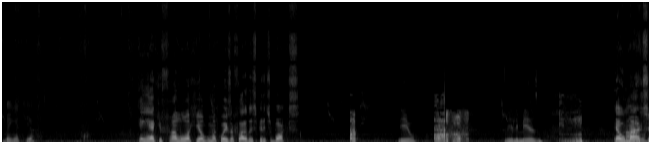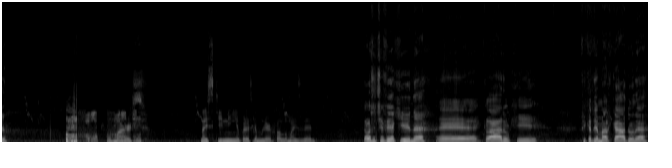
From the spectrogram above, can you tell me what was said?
Bem aqui, ó. Quem é que falou aqui alguma coisa fora do Spirit Box? Eu. Ele mesmo. É o Márcio? O Márcio. Na esquininha, parece que a mulher falou mais velho. Então a gente vê que, né, é claro que fica demarcado, né,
